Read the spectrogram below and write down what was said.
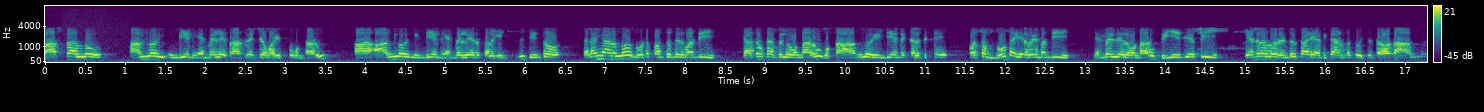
రాష్ట్రాల్లో ఆంగ్లో ఇండియన్ ఎమ్మెల్యే ప్రాతినిధ్యం వహిస్తూ ఉంటారు. ఆ ఆంగ్లో ఇండియన్ ఎమ్మెల్యేను తొలగించింది. దీంతో తెలంగాణలో నూట పంతొమ్మిది మంది శాసనసభ్యులు ఉన్నారు. ఒక ఆంగ్లో ఇండియన్ని కలిపితే మొత్తం నూట ఇరవై మంది ఎమ్మెల్యేలు ఉన్నారు. బీజేపీ కేంద్రంలో రెండోసారి అధికారంలోకి వచ్చిన తర్వాత ఆంగ్లో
